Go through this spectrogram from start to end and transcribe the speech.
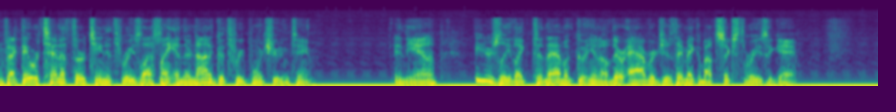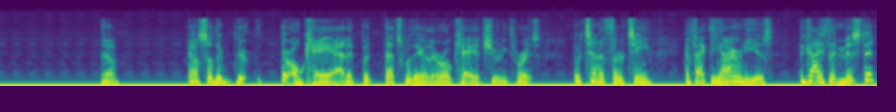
In fact, they were 10 of 13 in threes last night, and they're not a good three point shooting team. Indiana. Usually, like to them, a good you know their averages they make about six threes a game. Yeah, yeah. So they're they're they're okay at it, but that's where they are. They're okay at shooting threes. They were ten of thirteen. In fact, the irony is the guys that missed it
